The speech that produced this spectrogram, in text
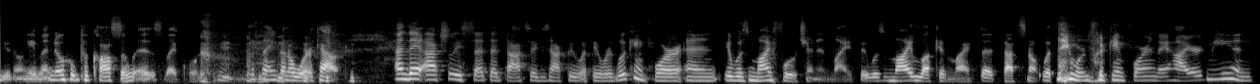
you don't even know who Picasso is. Like, this ain't going to work out and they actually said that that's exactly what they were looking for and it was my fortune in life. It was my luck in life that that's not what they were looking for and they hired me. And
